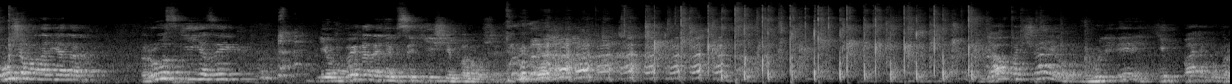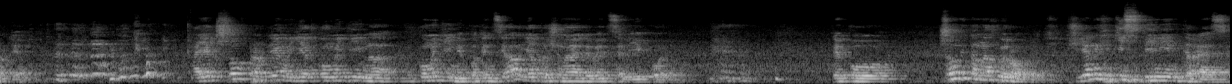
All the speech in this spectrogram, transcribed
Куча малолеток, русський язик і вигадані психічні порушення. Я вбачаю в Гулівері їбать яку проблему. А якщо в проблеми є комедійна, комедійний потенціал, я починаю дивитися в її корінь. Типу, що вони там нахуй роблять? Чи є в них якісь спільні інтереси?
